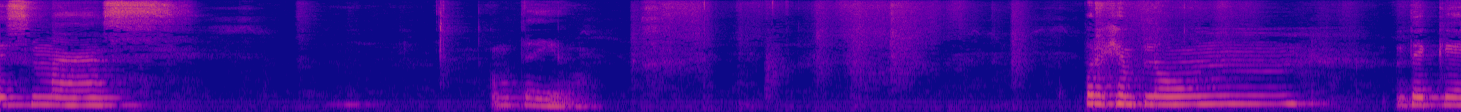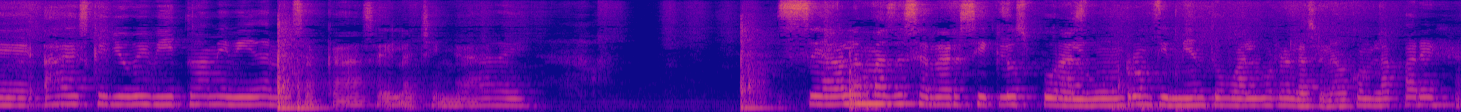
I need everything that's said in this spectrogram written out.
es más, ¿cómo te digo? Por ejemplo, un de que, ah, es que yo viví toda mi vida en esa casa y la chingada y se habla más de cerrar ciclos por algún rompimiento o algo relacionado con la pareja,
